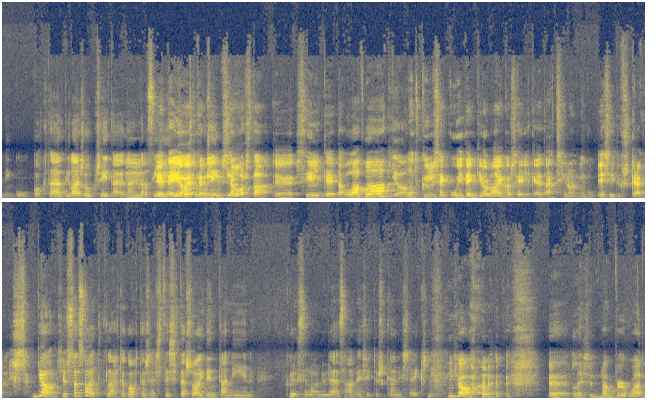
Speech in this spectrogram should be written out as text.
niin kuin cocktailtilaisuuksia tai jotain Mm, tällaisia. et ei ole ehkä niin sellaista ö, selkeää lavaa, mutta kyllä se kuitenkin on aika selkeää, että siinä on niinku esitys käynnissä. Joo, jos sä soitat lähtökohtaisesti sitä soitinta, niin kyllä silloin yleensä on esitys käynnissä, eikö niin? Joo, lesson number one.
